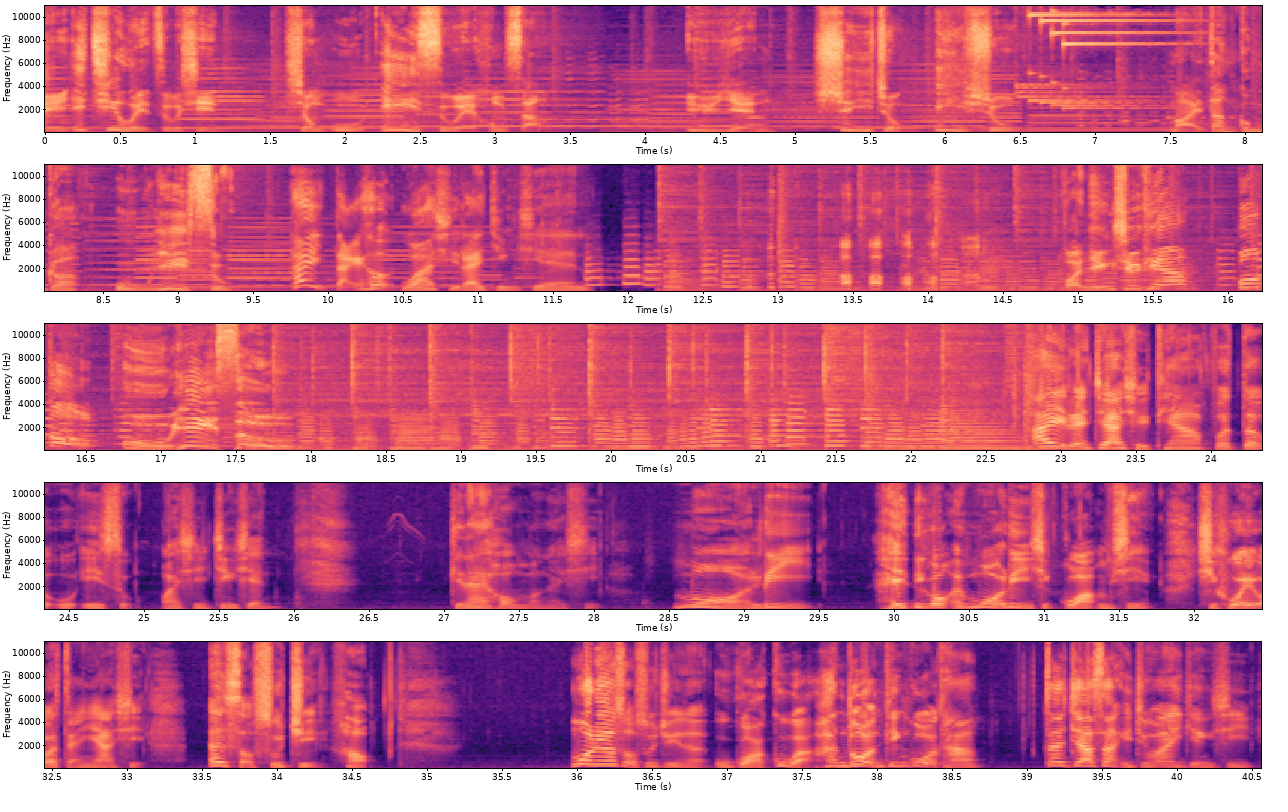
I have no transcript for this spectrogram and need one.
第一手的资讯，上有意思的放送。语言是一种艺术，买单公家有艺术。嗨，大家好，我是赖金贤。欢迎收听《报道有艺术》。嗨，人家收听《报道有艺术》，我是金贤。今天好问的是茉莉，嘿，你讲诶，茉莉是瓜，不是是花，我知影是二手书籍。好，茉莉二手书籍呢，有寡久啊，很多人听过他，再加上已经已经是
